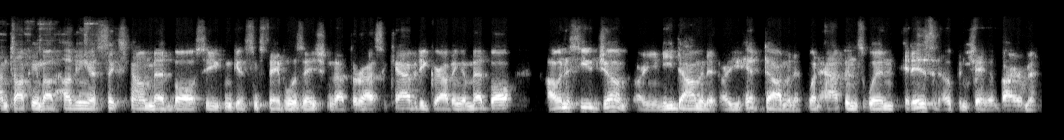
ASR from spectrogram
I'm talking about hugging a six pound med ball so you can get some stabilization of that thoracic cavity, grabbing a med ball. I want to see you jump. Are you knee dominant? Are you hip dominant? What happens when it is an open chain environment?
